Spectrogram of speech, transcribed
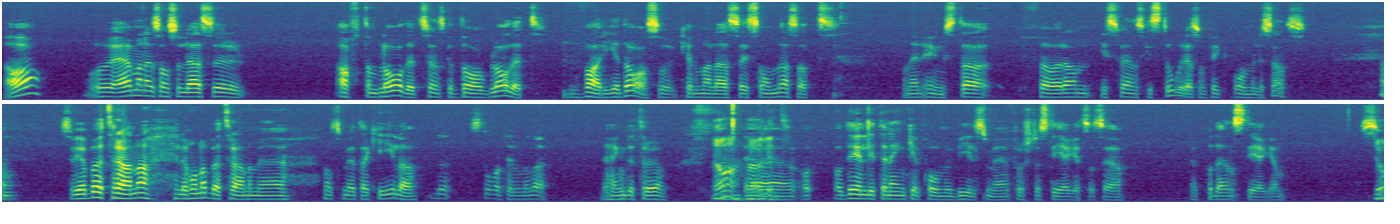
Ja, och är man en sån som läser Aftonbladet, Svenska Dagbladet varje dag så kunde man läsa i somras att hon är den yngsta föraren i svensk historia som fick formellicens. Ja. Så vi har börjat träna, eller hon har börjat träna med något som heter Akila. Det står till och med där. Det hängde tröjan. Ja, härligt. Eh, och, och det är en liten enkel formelbil som är första steget så att säga. På den stegen. Så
